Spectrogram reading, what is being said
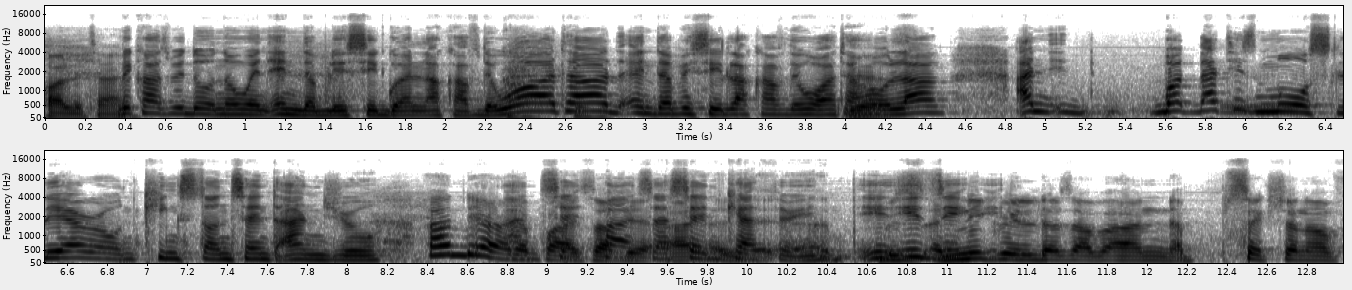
All the time. Because we don't know when NWC go and lock off the water, the NWC lock off the water yes. how long. And But that is mostly around Kingston, St. Andrew, and, there are and parts, parts of, St. Uh, Catherine. Uh, is, Negril does have an, a section of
